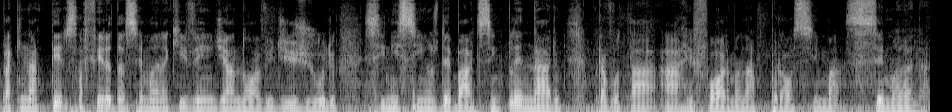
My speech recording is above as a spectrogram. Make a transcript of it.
para que na terça-feira da semana que vem, dia 9 de julho, se iniciem os debates em plenário para votar a reforma na próxima semana.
